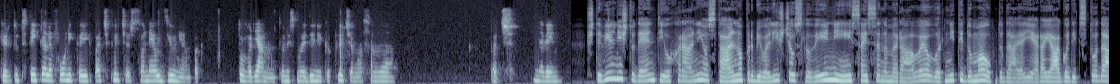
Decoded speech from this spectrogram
Ker tudi te telefoni, ki jih pač kličeš, so neodzivni, ampak to verjamem, to nismo edini, ki kličemo, samo pač ne vem. Številni študenti ohranijo stalno prebivališče v Sloveniji, saj se nameravajo vrniti domov, dodaja Jera Jagodic. Toda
